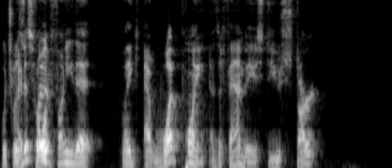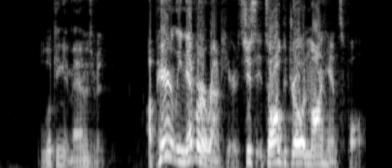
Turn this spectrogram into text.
which was I just goal- find it funny that, like, at what point as a fan base do you start looking at management? Apparently never around here. It's just it's all Gaudreau and Monahan's fault.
